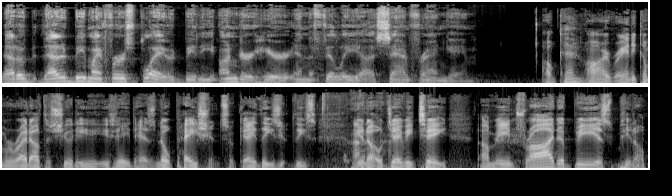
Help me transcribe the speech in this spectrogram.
that'd, that'd be my first play, would be the under here in the Philly uh, San Fran game. Okay, all right. Randy coming right out the chute. He, he, he has no patience. Okay, these these you know JVT. I mean, try to be as you know.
